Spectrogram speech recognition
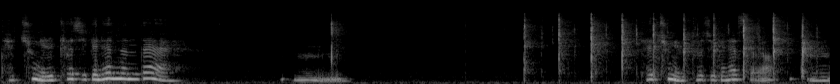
대충 읽혀지긴 했는데 음, 대충 읽혀지긴 했어요. 음.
